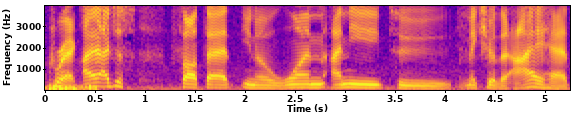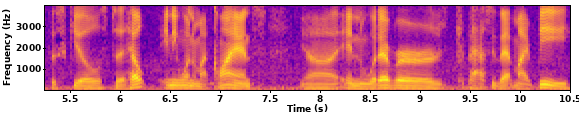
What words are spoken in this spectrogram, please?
Correct. I, I just thought that you know one I need to make sure that I had the skills to help any one of my clients uh, in whatever capacity that might be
